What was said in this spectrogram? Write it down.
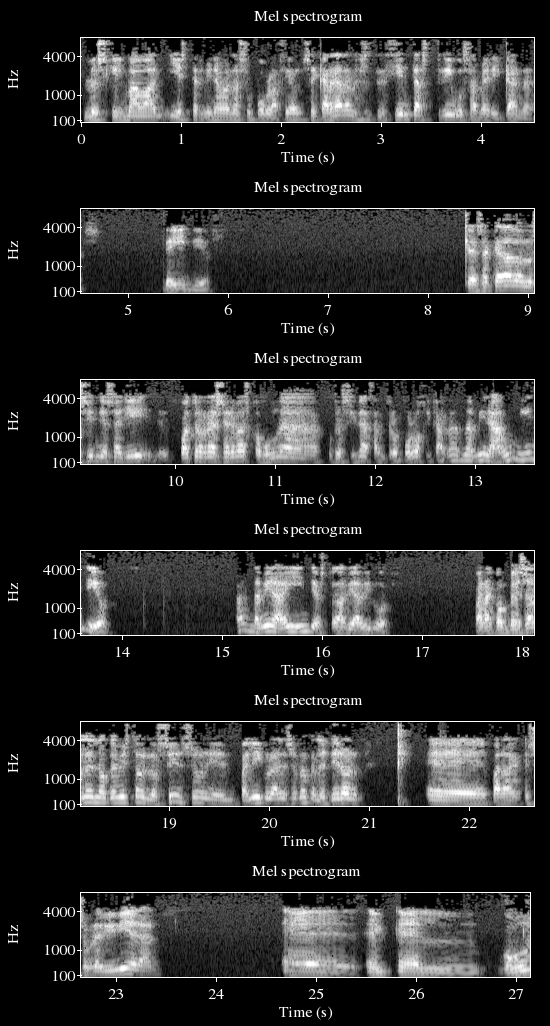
lo esquilmaban y exterminaban a su población. Se cargaron las 700 tribus americanas de indios. Que se han quedado los indios allí, cuatro reservas, como una curiosidad antropológica. Anda, mira, un indio. Anda, mira, hay indios todavía vivos. Para compensarles lo que he visto en Los Simpsons y en películas de eso, ¿no? que les dieron eh, para que sobrevivieran eh, como un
